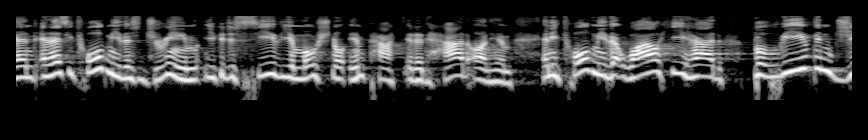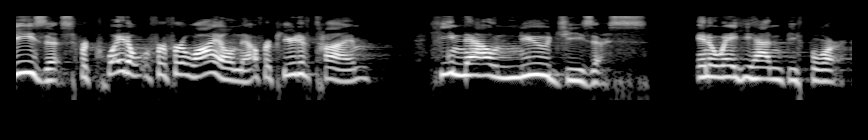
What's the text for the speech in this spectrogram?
And, and as he told me this dream, you could just see the emotional impact it had had on him. And he told me that while he had believed in Jesus for quite a, for, for a while now, for a period of time, he now knew Jesus in a way he hadn't before.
